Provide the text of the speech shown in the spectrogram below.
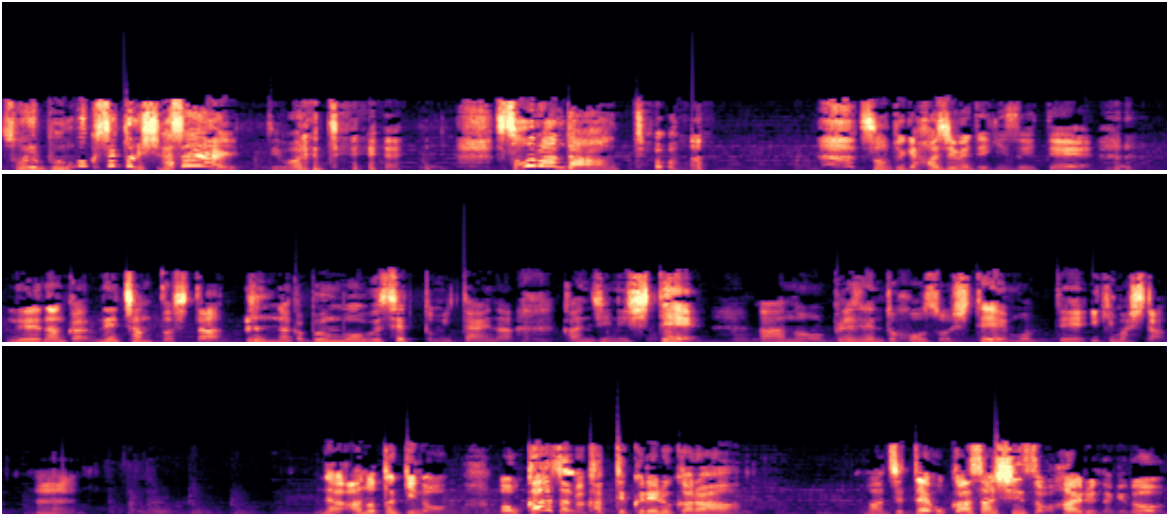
そういう文房具セットにしなさいって言われて そうなんだ ってその時初めて気づいて、で、なんかね、ちゃんとした、なんか文房具セットみたいな感じにして、あの、プレゼント放送して持っていきました。うん。だあの時の、まあ、お母さんが買ってくれるから、まあ絶対お母さん審査は入るんだけど、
